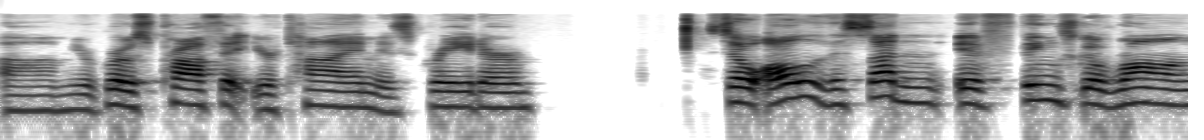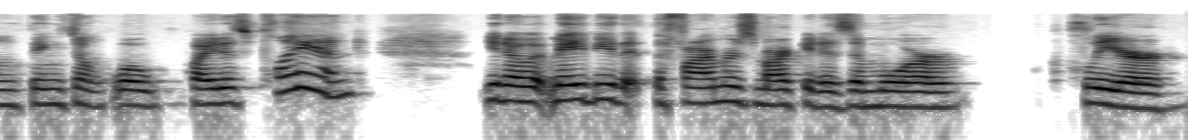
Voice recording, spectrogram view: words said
um, your gross profit, your time is greater. So all of a sudden, if things go wrong, things don't go quite as planned, you know, it may be that the farmer's market is a more clear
